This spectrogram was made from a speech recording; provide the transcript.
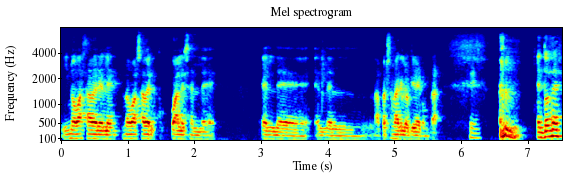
no vas a ver el, no vas a ver cuál es el de el de, el de la persona que lo quiere comprar. Entonces,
